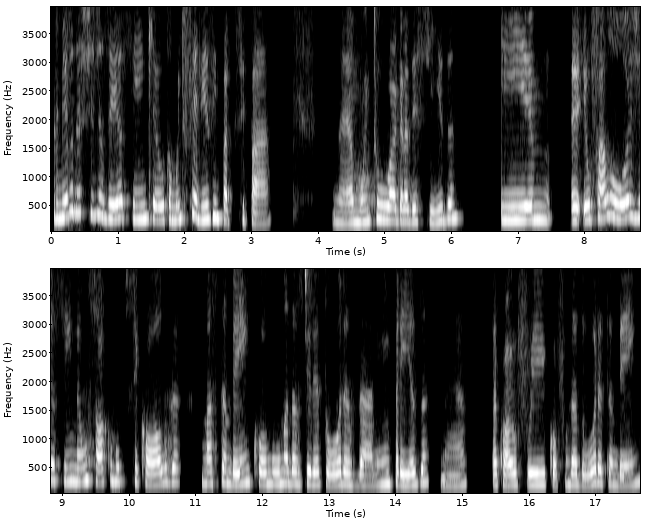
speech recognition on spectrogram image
Primeiro, deixa eu te dizer assim que eu estou muito feliz em participar, né? Muito agradecida e é, eu falo hoje assim não só como psicóloga, mas também como uma das diretoras da minha empresa, né, da qual eu fui cofundadora também.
